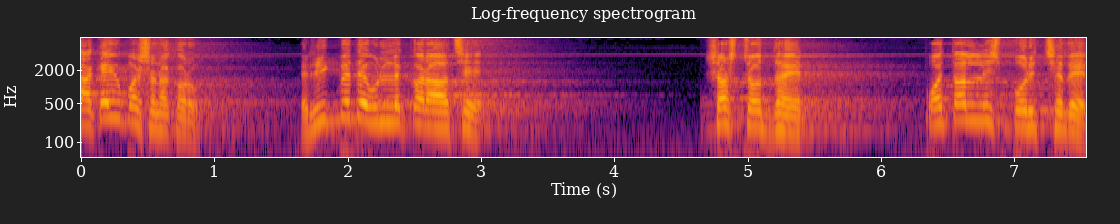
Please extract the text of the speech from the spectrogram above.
তাকেই উপাসনা করো। ঋগ্বেদে উল্লেখ করা আছে ষষ্ঠ অধ্যায়ের পঁয়তাল্লিশ পরিচ্ছেদের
